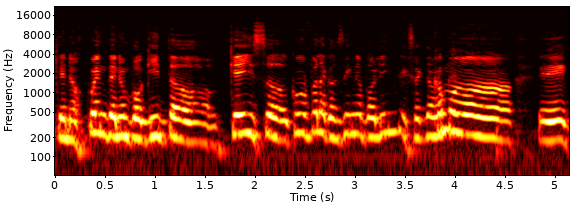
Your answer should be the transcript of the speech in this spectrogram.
Que nos cuenten un poquito qué hizo. ¿Cómo fue la consigna, Paulín? Exactamente. ¿Cómo, eh,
